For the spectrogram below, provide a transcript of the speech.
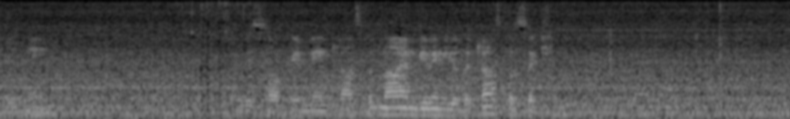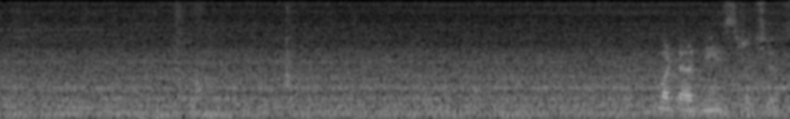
Kidney. We saw kidney transfer. Now I am giving you the transfer section. what are these structures.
